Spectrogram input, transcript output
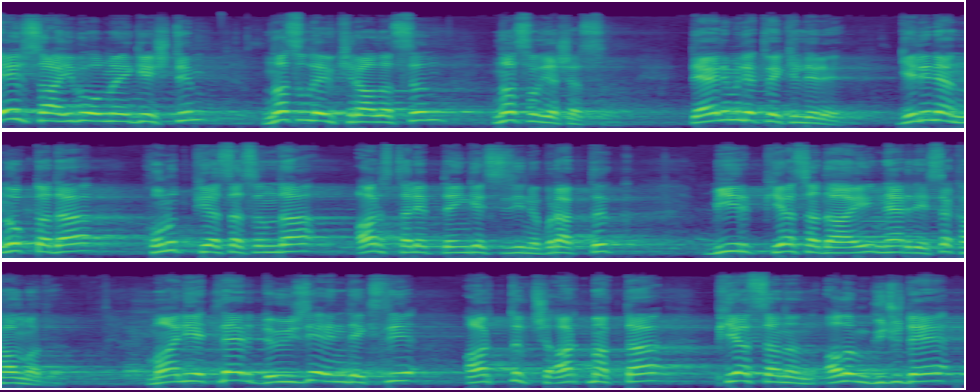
ev sahibi olmaya geçtim. Nasıl ev kiralasın, nasıl yaşasın? Değerli milletvekilleri, gelinen noktada konut piyasasında arz talep dengesizliğini bıraktık. Bir piyasa dahi neredeyse kalmadı. Maliyetler dövize endeksli arttıkça artmakta, piyasanın alım gücü de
